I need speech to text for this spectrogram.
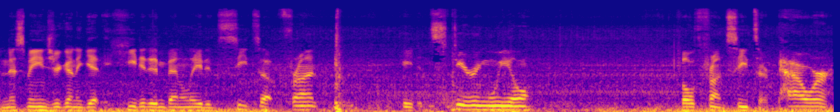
And this means you're gonna get heated and ventilated seats up front, heated steering wheel. Both front seats are power.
